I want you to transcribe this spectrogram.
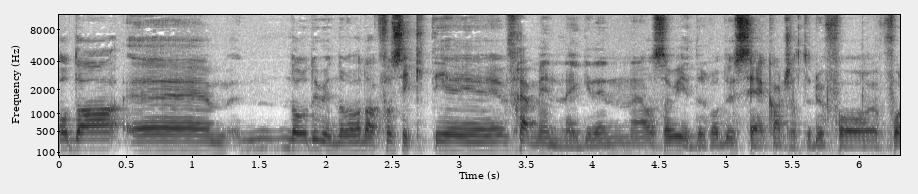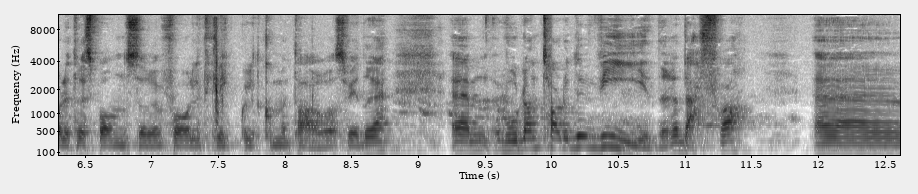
Og da, eh, når du begynner å da forsiktig fremme innlegget din og så videre, og du ser kanskje at du får, får litt respons og du får litt klikk og litt kommentarer osv., eh, hvordan tar du det videre derfra? Eh,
